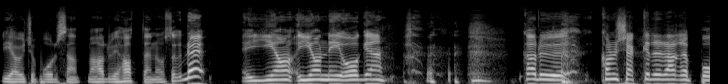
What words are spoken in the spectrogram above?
Vi har jo ikke produsent, men hadde vi hatt en så Du! Jonny Åge. Kan du, kan du sjekke det der på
